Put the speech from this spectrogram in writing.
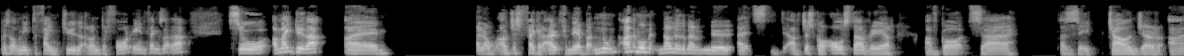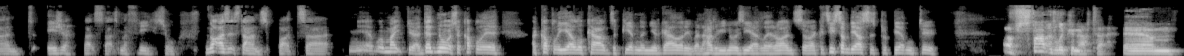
because I'll need to find two that are under 40 and things like that. So I might do that. Um, and I'll, I'll, just figure it out from there. But no, at the moment, none of them are new. It's I've just got All Star Rare. I've got, uh, as I say, Challenger and Asia. That's that's my three. So not as it stands, but uh, yeah, we might do. I did notice a couple of a couple of yellow cards appearing in your gallery when I had a wee nosy earlier on, so I could see somebody else is preparing too. I've started looking at it. Um,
